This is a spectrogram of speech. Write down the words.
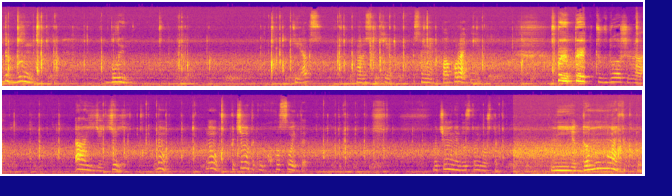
Да блин. Блин. Текс. Надо все-таки с ними поаккуратнее. Пепе, чудо Ай-яй-яй. Ну, почему такой хосой-то? Почему не достаешь-то? Нет, да ну нафиг тут.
